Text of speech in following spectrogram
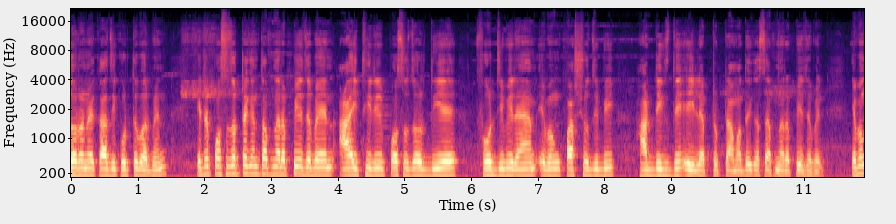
ধরনের কাজই করতে পারবেন। এটার প্রসেসরটা কিন্তু আপনারা পেয়ে যাবেন আই থ্রির প্রসেসর দিয়ে ফোর জিবি র্যাম এবং পাঁচশো জিবি হার্ড ডিস্ক দিয়ে এই ল্যাপটপটা আমাদের কাছে আপনারা পেয়ে যাবেন। এবং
